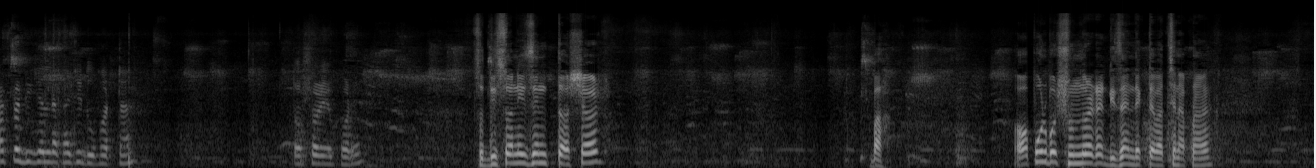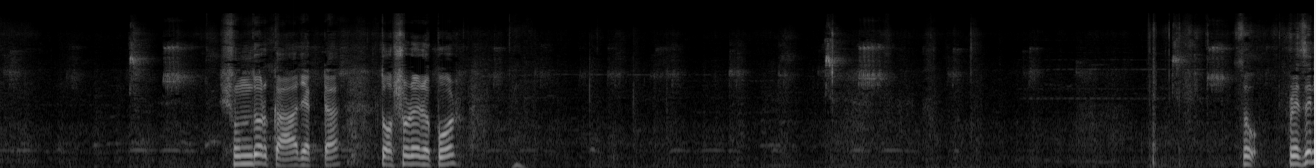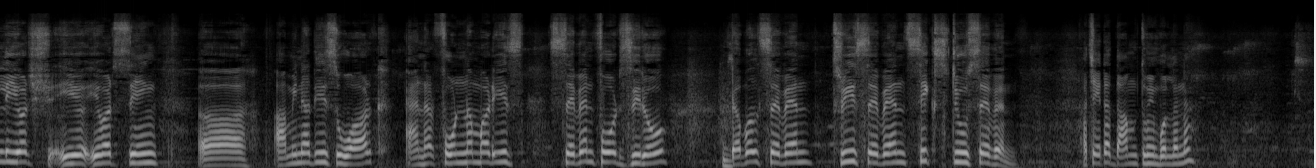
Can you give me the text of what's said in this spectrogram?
একটা ডিজাইন দেখাচ্ছি dupatta so this one is in tussar. বাহ। অপূর্ব সুন্দর একটা design দেখতে পাচ্ছেন আপনারা। সুন্দর কাজ একটা তসরের ওপর So presently you are you, you are seeing uh, Amina this work and her phone number is 740 double seven three seven six two seven. আচ্ছা এটা দাম তুমি বললে না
